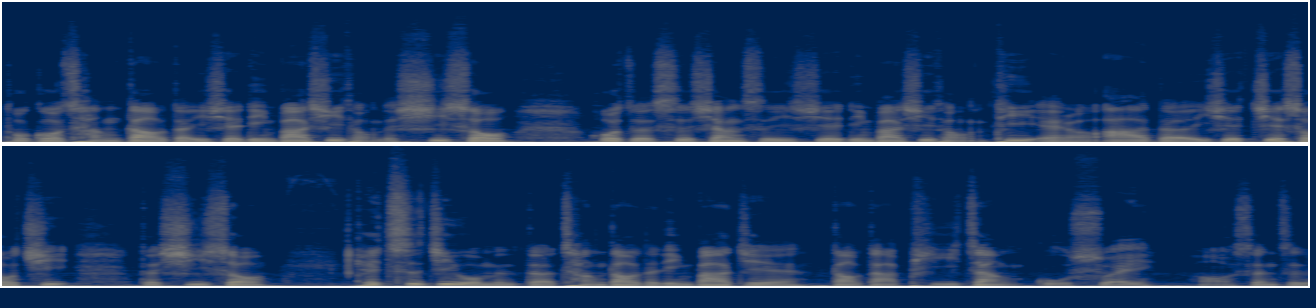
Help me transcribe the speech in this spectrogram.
透过肠道的一些淋巴系统的吸收，或者是像是一些淋巴系统 TLR 的一些接受器的吸收，可以刺激我们的肠道的淋巴结到达脾脏、骨髓，哦，甚至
